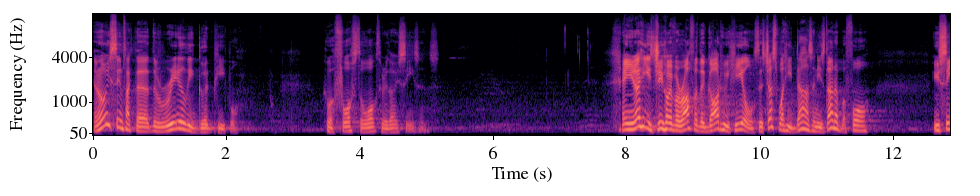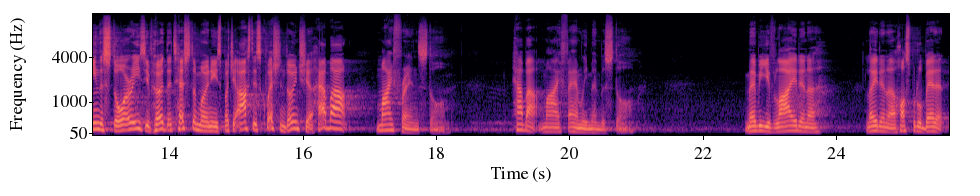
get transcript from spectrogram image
And it always seems like the, the really good people who are forced to walk through those seasons. And you know, he's Jehovah Rapha, the God who heals. It's just what he does, and he's done it before. You've seen the stories, you've heard the testimonies, but you ask this question, don't you? How about my friend storm? How about my family member's storm? Maybe you've lied in a, laid in a hospital bed at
